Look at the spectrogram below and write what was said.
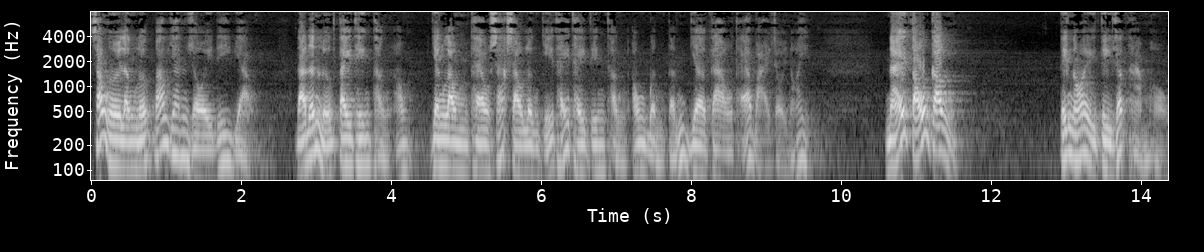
Sáu người lần lượt báo danh rồi đi vào. Đã đến lượt Tây Thiên Thần ông. Dân Long theo sát sau lưng chỉ thấy Tây Thiên Thần ông bình tĩnh dơ cao thẻ bài rồi nói. Nể tổ công. Tiếng nói tuy rất hàm hồ,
